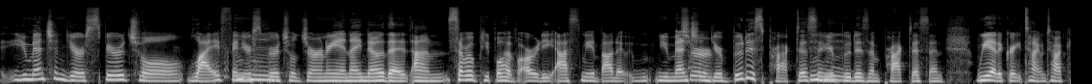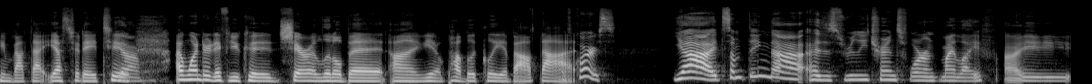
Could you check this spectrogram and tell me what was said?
you mentioned your spiritual life and your Mm-hmm. spiritual journey, and I know that um, several people have already asked me about it. You mentioned Sure. Mm-hmm. your Buddhist practice and your Buddhism practice, and we had a great time talking about that yesterday too. Yeah. I wondered if you could share a little bit, uh, you know, publicly about that. Of course. Yeah, it's something that has really transformed my life. I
